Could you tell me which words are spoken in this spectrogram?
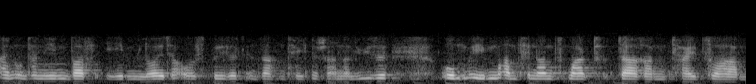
ein Unternehmen, was eben Leute ausbildet in Sachen technische Analyse, um eben am Finanzmarkt daran teilzuhaben.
